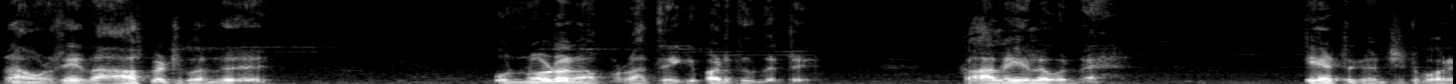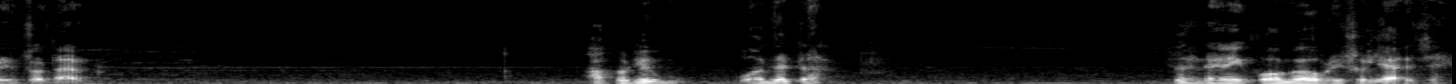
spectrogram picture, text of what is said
நான் ஒன்று சரி நான் ஹாஸ்பிட்டலுக்கு வந்து உன்னோட நான் ராத்திரிக்கு படுத்துருந்துட்டு காலையில் ஒன்று தியேட்டருக்கு கணிச்சிட்டு போகிறேன்னு சொன்னார். அப்படியும் வந்துட்டார். இல்லை நீங்கள் போங்க அப்படின்னு சொல்லி அழைச்சேன்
